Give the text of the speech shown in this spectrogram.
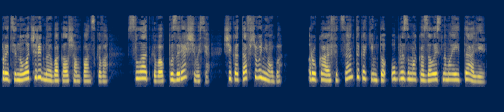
Протянул очередной бокал шампанского, сладкого, пузырящегося, щекотавшего небо. Рука официанта каким-то образом оказалась на моей талии,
